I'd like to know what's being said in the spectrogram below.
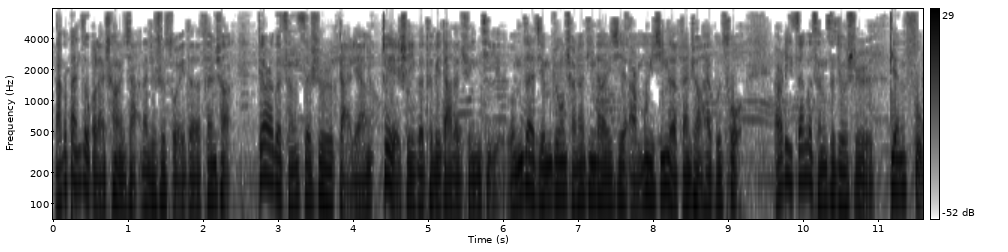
拿个伴奏过来唱一下，那就是所谓的翻唱。第二个层次是改良，这也是一个特别大的群体。我们在节目中常常听到一些耳目一新的翻唱，还不错。而第三个层次就是颠覆。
